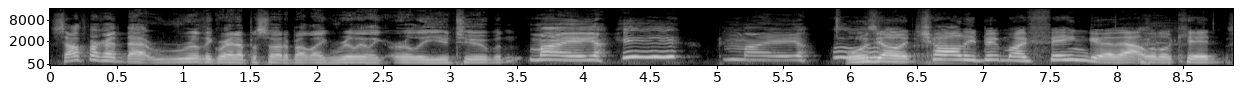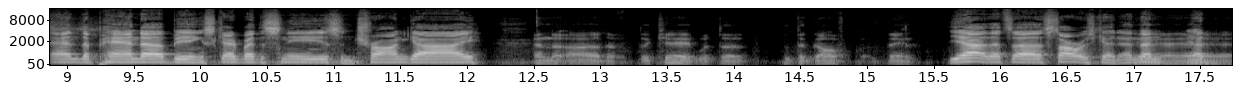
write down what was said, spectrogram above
South Park had that really great episode about like really like early YouTube and my he my What was the other? Charlie bit my finger. That little kid. and the panda being scared by the sneeze and Tron guy. And the, uh, the the kid with the with the golf thing. Yeah, that's a Star Wars kid. And Yeah, then yeah, yeah, yeah, yeah.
